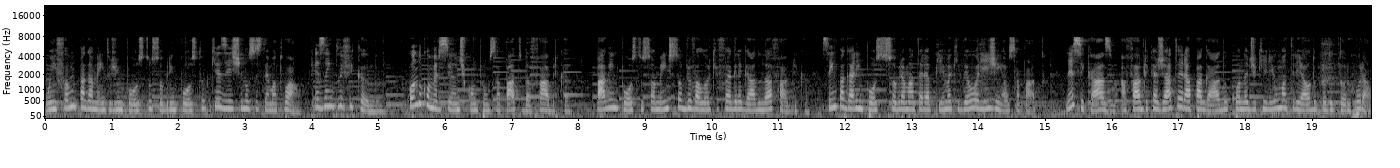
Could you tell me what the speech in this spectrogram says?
o infame pagamento de imposto sobre imposto que existe no sistema atual. Exemplificando, quando o comerciante compra um sapato da fábrica, paga imposto somente sobre o valor que foi agregado da fábrica, sem pagar imposto sobre a matéria-prima que deu origem ao sapato. Nesse caso, a fábrica já terá pagado quando adquiriu o material do produtor rural.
